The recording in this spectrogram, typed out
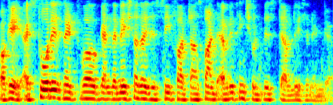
Okay a storage network and the national registry for transplant everything should be established in india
